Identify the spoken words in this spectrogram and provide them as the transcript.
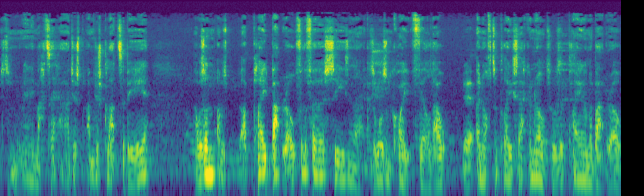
doesn't really matter. I just, I'm just glad to be here. I was on, I was, I played back row for the first season because I wasn't quite filled out Yeah. enough to play second row, so I was playing on the back row.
